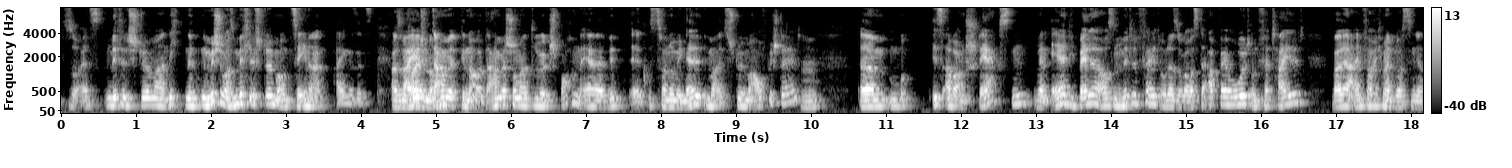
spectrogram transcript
so als Mittelstürmer, nicht eine, eine Mischung aus Mittelstürmer und Zehner eingesetzt. Also Weil da haben wir, genau, da haben wir schon mal drüber gesprochen. Er, wird, er ist zwar nominell immer als Stürmer aufgestellt, Mhm. ähm, ist aber am stärksten, wenn er die Bälle aus dem Mittelfeld oder sogar aus der Abwehr holt und verteilt, weil er einfach, ich meine, du hast ihn ja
